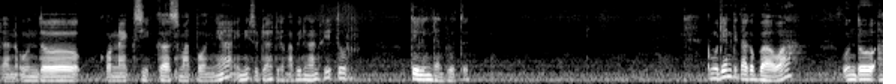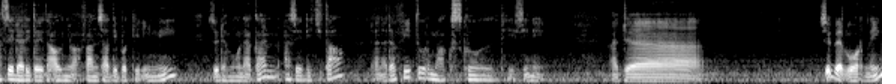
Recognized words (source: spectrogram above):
Dan untuk koneksi ke smartphone-nya ini sudah dilengkapi dengan fitur tiling dan Bluetooth. Kemudian kita ke bawah untuk AC dari Toyota All New Avanza tipe G ini sudah menggunakan AC digital dan ada fitur Max Cool di sini. Ada seatbelt warning.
